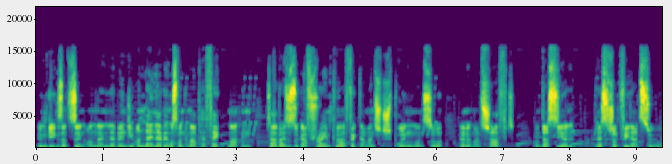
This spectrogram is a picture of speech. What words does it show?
im Gegensatz zu den Online-Leveln. Die Online-Level muss man immer perfekt machen, teilweise sogar frame-perfect an manchen Sprüngen und so, damit man es schafft. Und das hier lässt schon Fehler zu.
